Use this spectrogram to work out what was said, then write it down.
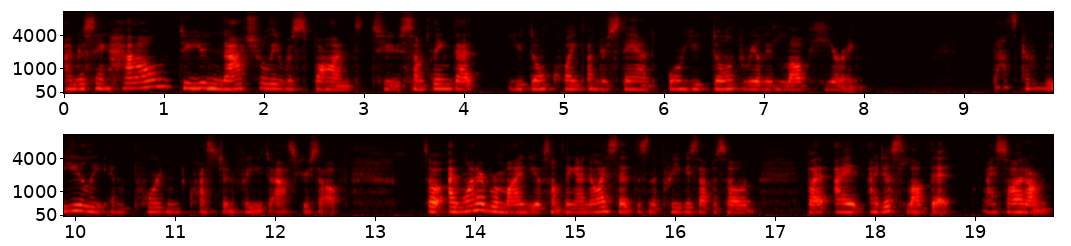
I'm just saying, how do you naturally respond to something that you don't quite understand or you don't really love hearing? That's a really important question for you to ask yourself. So, I want to remind you of something. I know I said this in the previous episode, but I, I just loved it. I saw it on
